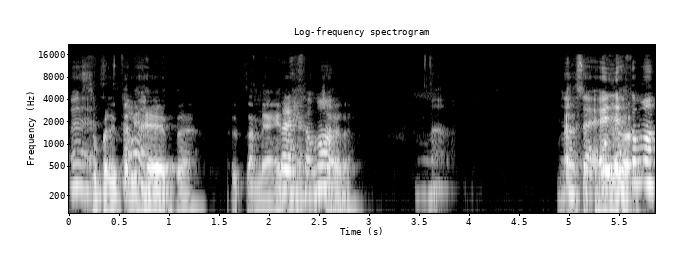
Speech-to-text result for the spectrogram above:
Eh, súper inteligente. También Pero es como-. No. No Eso sé, que ella es lo- como,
